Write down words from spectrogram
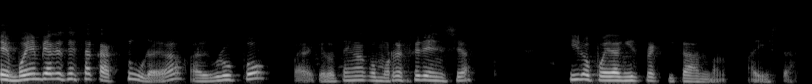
Bien, voy a enviarles esta captura al grupo para que lo tengan como referencia y lo puedan ir practicando. Ahí está.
